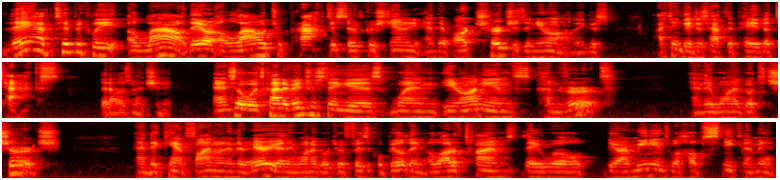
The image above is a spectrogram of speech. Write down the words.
they have typically allowed they are allowed to practice their Christianity, and there are churches in Iran. They just I think they just have to pay the tax that I was mentioning. And so what's kind of interesting is when Iranians convert and they want to go to church and they can't find one in their area and they want to go to a physical building, a lot of times they will the Armenians will help sneak them in.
